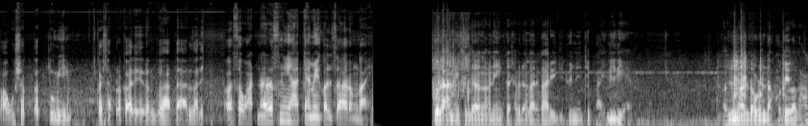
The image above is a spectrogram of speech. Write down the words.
पाहू शकतात तुम्ही कशा प्रकारे रंग हा तयार झाले. असं वाटणारच नाही हा केमिकलचा रंग आहे. तुला नैसर्गिक रंगाने कशा प्रकारे कार्यविधीतून इथे पाहिलेली आहे? अजून मला जवळून दाखवतोय बघा.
